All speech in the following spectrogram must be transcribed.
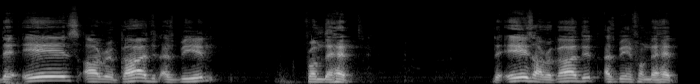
the ears are regarded as being from the head. The ears are regarded as being from the head.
